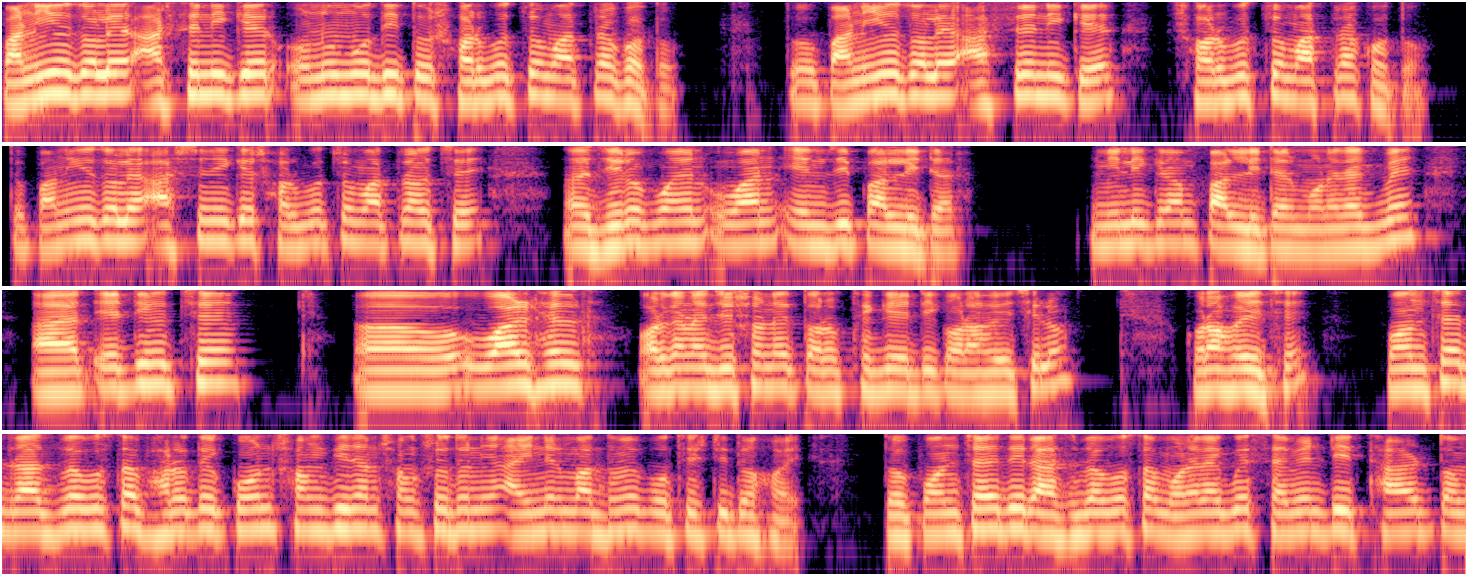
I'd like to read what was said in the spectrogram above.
পানীয় জলের আর্সেনিকের অনুমোদিত সর্বোচ্চ মাত্রা কত? তো পানীয় জলের আর্সেনিকের সর্বোচ্চ মাত্রা কত? তো পানীয় জলে আর্সেনিকের সর্বোচ্চ মাত্রা হচ্ছে zero point one mg per litre milligram per litre মনে রাখবে। আর এটি হচ্ছে ওয়ার্ল্ড হেলথ অর্গানাইজেশনের তরফ থেকে এটি করা হয়েছিল, করা হয়েছে। পঞ্চায়েত রাজ ব্যবস্থা ভারতে কোন সংবিধান সংশোধনী আইনের মাধ্যমে প্রতিষ্ঠিত হয়? তো পঞ্চায়েতি রাজ ব্যবস্থা মনে রাখবে সেভেন্টি থার্ডতম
